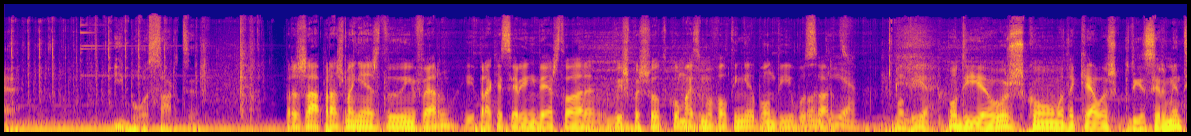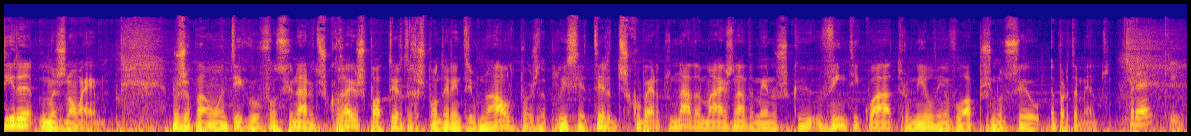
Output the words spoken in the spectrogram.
dia e boa sorte. Para já, para as manhãs de inverno e para aquecer ainda a esta hora, Luís Peixoto com mais uma voltinha. Bom dia, boa Bom sorte. dia. Bom dia. Bom dia, hoje com uma daquelas que podia ser mentira, mas não é. No Japão, um antigo funcionário dos Correios pode ter de responder em tribunal depois da polícia ter descoberto nada mais, nada menos que 24 mil envelopes no seu apartamento. Para quê?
